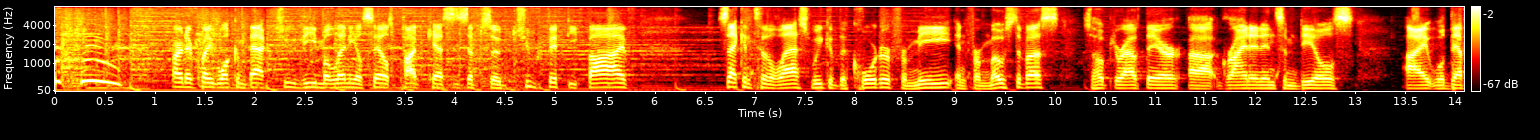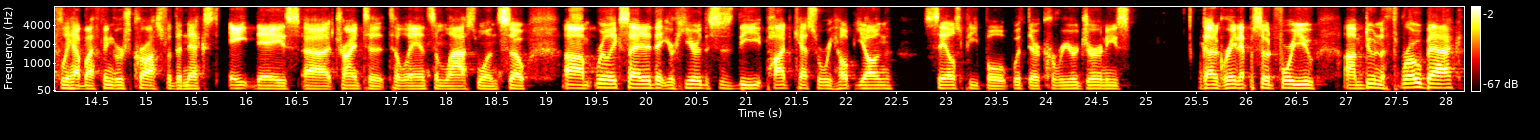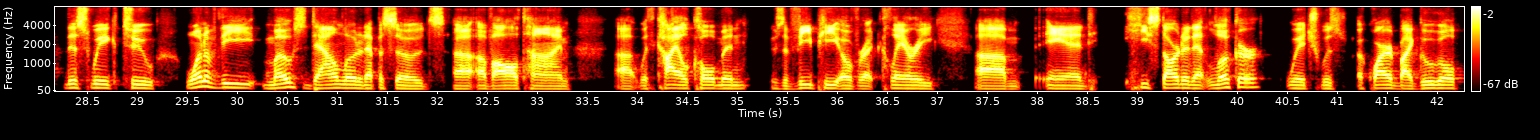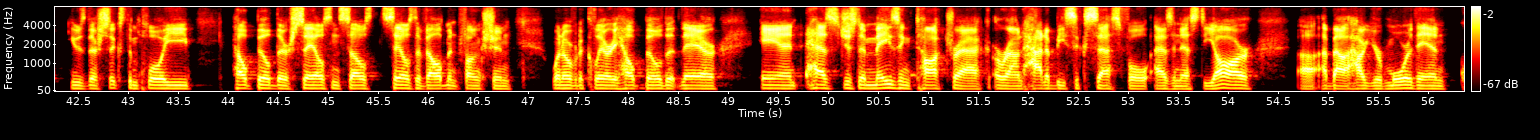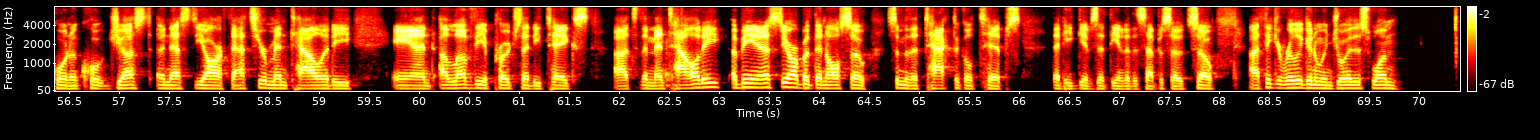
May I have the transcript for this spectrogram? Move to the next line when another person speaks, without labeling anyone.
All right, everybody, welcome back to the Millennial Sales Podcast. This is episode 255, second to the last week of the quarter for me and for most of us. So, hope you're out there uh, grinding in some deals. I will definitely have my fingers crossed for the next eight days, uh, trying to to land some last ones. So, um, really excited that you're here. This is the podcast where we help young salespeople with their career journeys. Got a great episode for you. I'm doing a throwback this week to one of the most downloaded episodes uh, of all time uh, with Kyle Coleman, who's a VP over at Clari. Um, and he started at Looker, which was acquired by Google. He was their sixth employee, helped build their sales and sales, sales development function, went over to Clari, helped build it there, and has just amazing talk track around how to be successful as an SDR uh, about how you're more than quote unquote just an SDR, if that's your mentality. And I love the approach that he takes uh, to the mentality of being an SDR, but then also some of the tactical tips that he gives at the end of this episode. So I think you're really going to enjoy this one.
